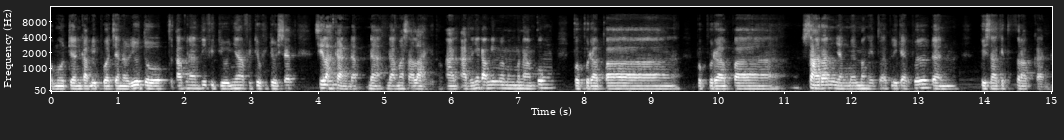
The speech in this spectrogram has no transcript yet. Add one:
kemudian kami buat channel YouTube, tetapi nanti videonya video-video set silahkan, tidak masalah gitu. Artinya kami memang menampung beberapa beberapa saran yang memang itu applicable dan bisa kita terapkan.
